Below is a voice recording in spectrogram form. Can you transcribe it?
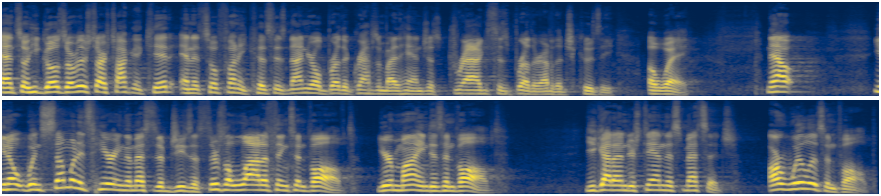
And so he goes over there, starts talking to the kid, and it's so funny because his nine year old brother grabs him by the hand, just drags his brother out of the jacuzzi away. Now, you know, when someone is hearing the message of Jesus, there's a lot of things involved. Your mind is involved. You got to understand this message. Our will is involved.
